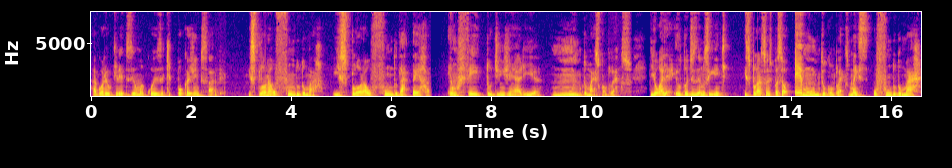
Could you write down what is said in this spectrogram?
Agora eu queria dizer uma coisa que pouca gente sabe. Explorar o fundo do mar e explorar o fundo da terra é um feito de engenharia muito mais complexo. E olha, eu estou dizendo o seguinte: exploração espacial é muito complexo, mas o fundo do mar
